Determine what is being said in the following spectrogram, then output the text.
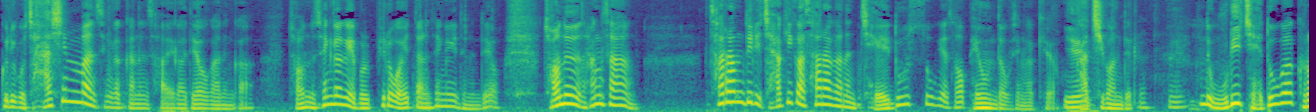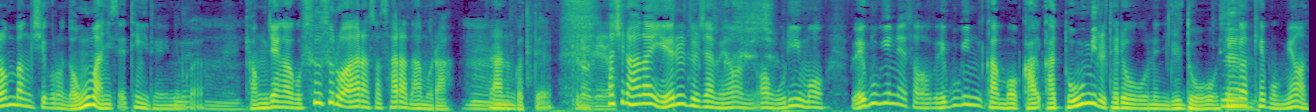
그리고 자신만 생각하는 사회가 되어가는가 저는 생각해 볼 필요가 있다는 생각이 드는데요. 저는 항상 사람들이 자기가 살아가는 제도 속에서 배운다고 생각해요. 예. 가치관들을. 네. 근데 우리 제도가 그런 방식으로 너무 많이 세팅이 되어 있는 네. 거예요. 음. 경쟁하고 스스로 알아서 살아남으라. 음. 라는 것들. 그러게요. 사실 하나의 예를 들자면, 어, 우리 뭐 외국인에서 외국인가 뭐 가, 가 도우미를 데려오는 일도 네. 생각해 보면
